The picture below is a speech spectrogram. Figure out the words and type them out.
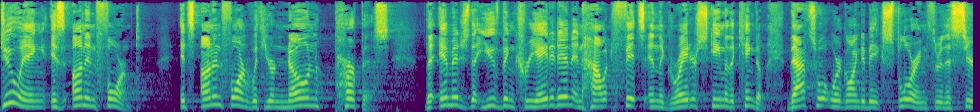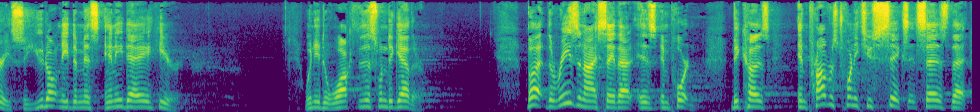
doing is uninformed. it's uninformed with your known purpose, the image that you've been created in, and how it fits in the greater scheme of the kingdom. That's what we're going to be exploring through this series. So you don't need to miss any day here. We need to walk through this one together. But the reason I say that is important because in Proverbs 22 6, it says that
